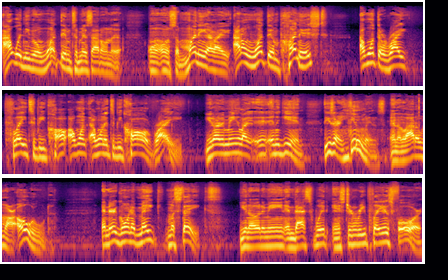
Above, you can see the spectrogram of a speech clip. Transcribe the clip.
I wouldn't even want them to miss out on the on, on some money. I like, I don't want them punished. I want the right play to be called. I want, I want it to be called right. You know what I mean? Like, and again, these are humans, and a lot of them are old, and they're going to make mistakes. You know what I mean? And that's what instant replay is for.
